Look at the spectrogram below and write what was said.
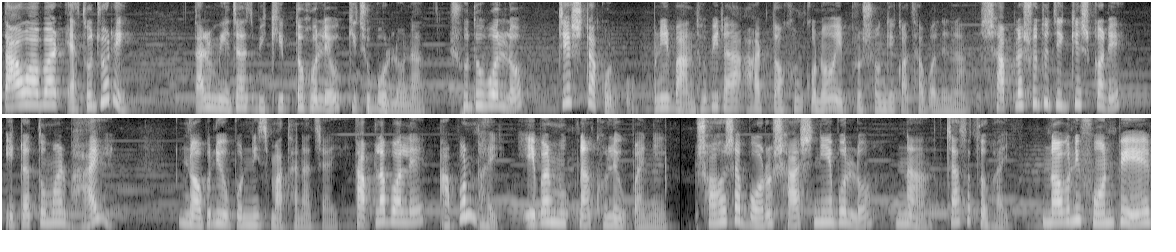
তাও আবার এত জোরে? তার মেজাজ বিক্ষিপ্ত হলেও কিছু বলল না। শুধু বলল, চেষ্টা করব। উনির বান্ধবীরা আর তখন কোনো এ প্রসঙ্গে কথা বলে না। শাপলা শুধু জিজ্ঞেস করে, এটা তোমার ভাই? নবনী উপন্যাস মাথা না চায়। শাপলা বলে, আপন ভাই, এবার মুখ না খুলে উপায় নেই। সহসা বড় শ্বাস নিয়ে বলল, না, চাচাতো ভাই। নবনী ফোন পেয়ে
